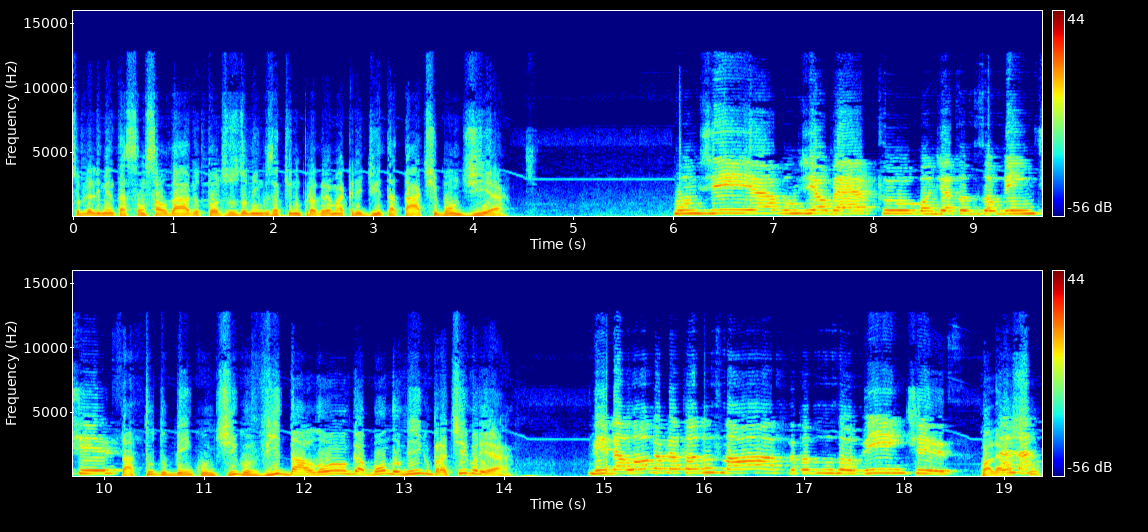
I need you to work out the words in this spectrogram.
sobre alimentação saudável todos os domingos aqui no programa Acredita. Tati, bom dia. Bom dia, bom dia Alberto, bom dia a todos os ouvintes. Tá tudo bem contigo? Vida longa, bom domingo pra ti, guria. Vida longa para todos nós, para todos os ouvintes. Qual é, o assunto,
